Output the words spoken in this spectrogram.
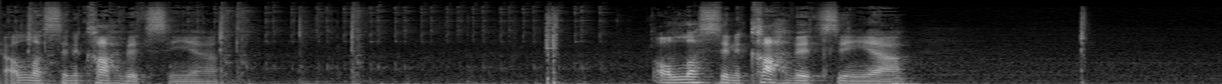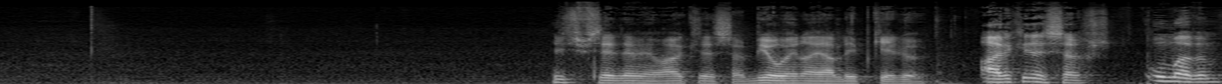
Ya Allah seni kahretsin ya. Allah seni kahretsin ya. Hiçbir şey demiyorum arkadaşlar. Bir oyun ayarlayıp geliyorum. Arkadaşlar umarım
